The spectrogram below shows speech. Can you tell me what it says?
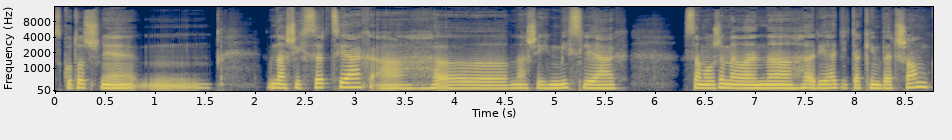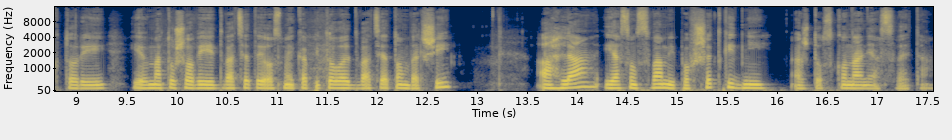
skutočne mm, v našich srdciach a e, v našich mysliach sa môžeme len eh, riadiť takým veršom, ktorý je v Matúšovi 28. kapitole 20. verši. A hľa, ja som s vami po všetky dni až do skonania sveta.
